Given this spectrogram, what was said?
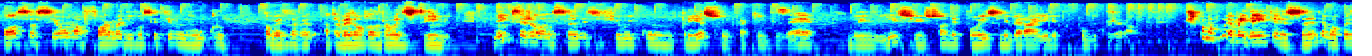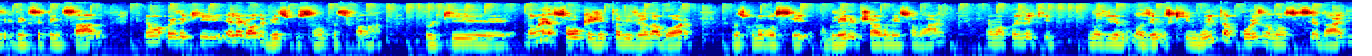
possa ser uma forma de você ter um lucro, talvez através de uma plataforma de streaming. Nem que seja lançando esse filme com um preço para quem quiser no início e só depois liberar ele para o público geral. Acho que é uma, é uma, ideia interessante, é uma coisa que tem que ser pensada, é uma coisa que é legal de abrir discussão para se falar, porque não é só o que a gente está vivendo agora, mas como você, o Glenn e o Thiago mencionaram, é uma coisa que nós nós vimos que muita coisa na nossa sociedade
